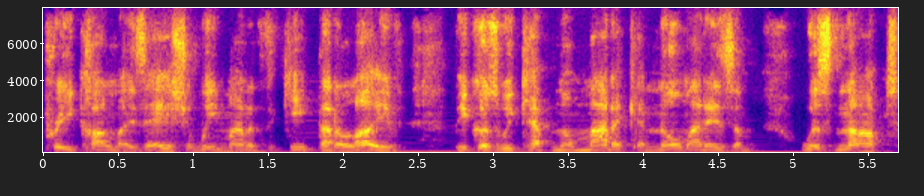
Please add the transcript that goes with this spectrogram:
pre-colonization. We managed to keep that alive because we kept nomadic, and nomadism was not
